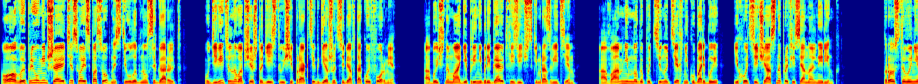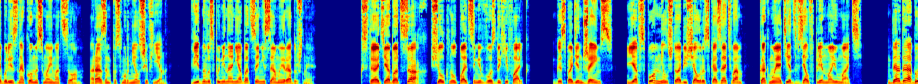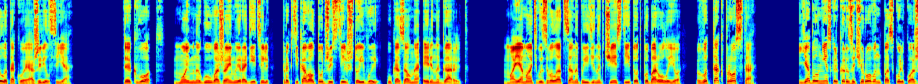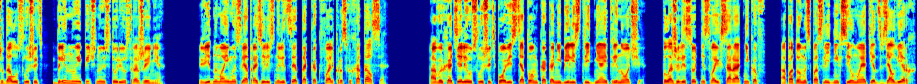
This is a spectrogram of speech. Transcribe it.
«О, вы преуменьшаете свои способности», — улыбнулся Гарольд. «Удивительно вообще, что действующий практик держит себя в такой форме. Обычно маги пренебрегают физическим развитием, а вам немного подтянуть технику борьбы и хоть сейчас на профессиональный ринг. Просто вы не были знакомы с моим отцом, разом посмурнел Шефьен. Видно, воспоминания об отце не самые радужные. Кстати, об отцах, щелкнул пальцами в воздухе Фальк. Господин Джеймс, я вспомнил, что обещал рассказать вам, как мой отец взял в плен мою мать. Да-да, было такое, оживился я. Так вот, мой многоуважаемый родитель практиковал тот же стиль, что и вы, указал на Эрина Гарольд. Моя мать вызвала отца на поединок чести, и тот поборол ее. Вот так просто. Я был несколько разочарован, поскольку ожидал услышать длинную эпичную историю сражения. Видно, мои мысли отразились на лице, так как Фальк расхохотался. А вы хотели услышать повесть о том, как они бились три дня и три ночи, положили сотни своих соратников, а потом из последних сил мой отец взял верх.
